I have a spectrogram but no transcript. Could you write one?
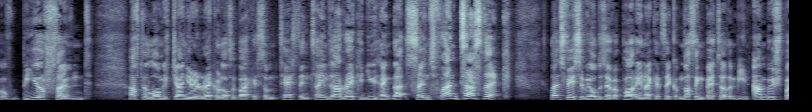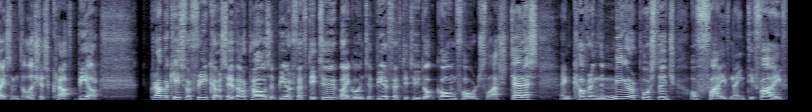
of beer sound? After the longest January on record off the back of some testing times, I reckon you think that sounds fantastic. Let's face it, we all deserve a party, and I can think of nothing better than being ambushed by some delicious craft beer. Grab a case for free courtesy of our pals at Beer52 by going to beer52.com forward slash terrace and covering the meagre postage of $5.95.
